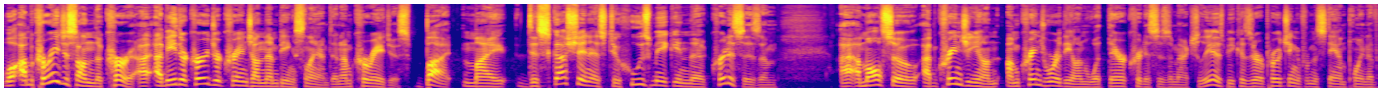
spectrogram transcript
Well, I'm courageous on the courage. I'm either courage or cringe on them being slammed, and I'm courageous. But my discussion as to who's making the criticism, I'm also I'm cringing on I'm cringeworthy on what their criticism actually is because they're approaching it from the standpoint of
